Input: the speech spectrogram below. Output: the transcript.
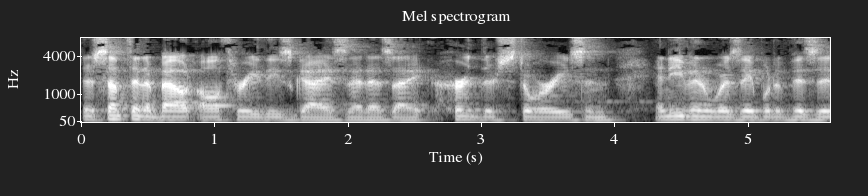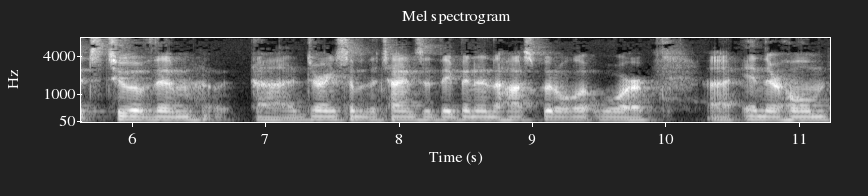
There's something about all three of these guys that as I heard their stories and, and even was able to visit two of them uh, during some of the times that they've been in the hospital or uh, in their home,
